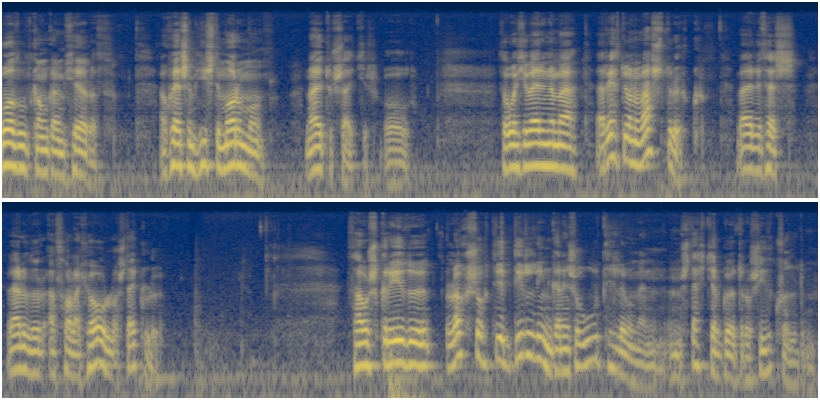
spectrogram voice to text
bóðútganga um héröð að hver sem hýsti mormón nætursækir og þó ekki veri nema að rétti honum vastruk væri þess verður að þóla hjól og steglu. Þá skriðu lögsóttir dýrlingar eins og útilegumenn um stekkjargötur og síðkvöldum.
